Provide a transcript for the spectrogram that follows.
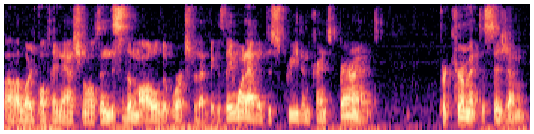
uh, large multinationals, and this is a model that works for them because they want to have a discrete and transparent procurement decision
